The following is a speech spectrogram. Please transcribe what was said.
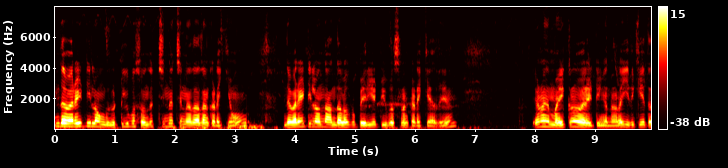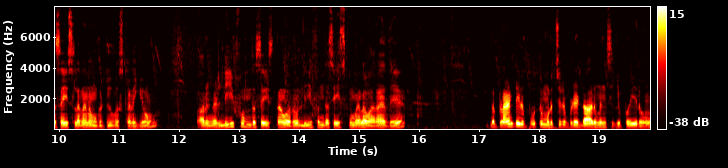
இந்த வெரைட்டியில் உங்களுக்கு டியூபஸ் வந்து சின்ன சின்னதாக தான் கிடைக்கும். இந்த வெரைட்டியில் வந்து அந்தளவுக்கு பெரிய டியூபஸ்லாம் கிடைக்காது. ஏன்னா இது மைக்ரோ வெரைட்டிங்கிறனால இதுக்கேற்ற சைஸில் தான் நமக்கு டியூபஸ் கிடைக்கும். பாருங்கள் லீஃபும் இந்த சைஸ் தான் வரும். லீஃப் இந்த சைஸ்க்கு மேலே வராது. இந்த பிளான்ட் இது பூத்து முடிச்சுட்டு இப்படியே டார்மென்சிக்கு போயிடும்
